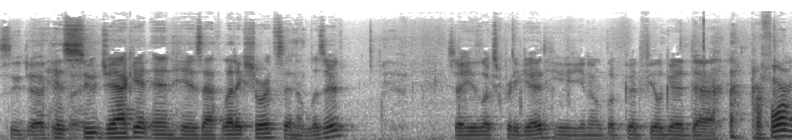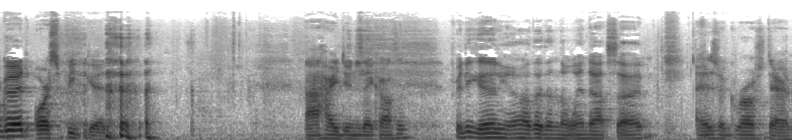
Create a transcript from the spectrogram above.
Suit jacket. his thing. suit jacket, and his athletic shorts, and a lizard. So he looks pretty good. He, you know, look good, feel good, uh, perform good, or speak good. Uh, how are you doing today, Carlton? Pretty good, you know, other than the wind outside. It is a gross day.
